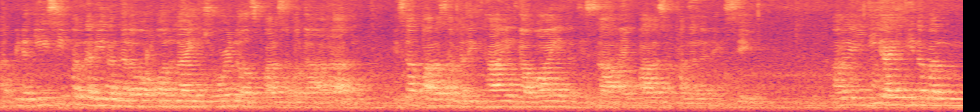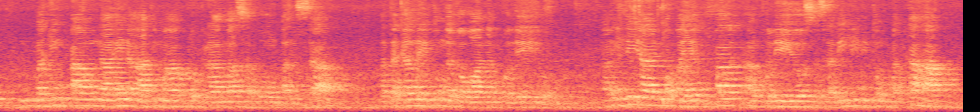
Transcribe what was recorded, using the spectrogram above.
At pinag-iisipan na rin ang dalawang online journals para sa pag-aaral. Isa para sa malikhaing gawain at isa ay para sa pananaliksik. Ang idea hindi naman maging paunahin ang ating mga programa sa buong bansa. Matagal na itong nagawa ng koleyo. Ang ideya ay mamayagpag ang koleyo sa sarili nitong pagkahak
